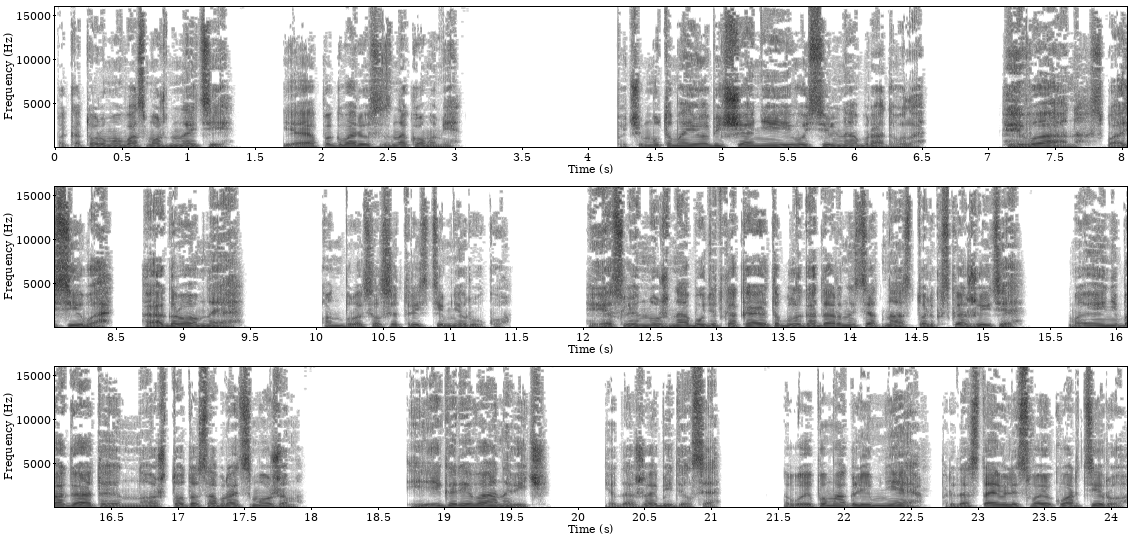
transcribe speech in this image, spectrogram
по которому вас можно найти. Я поговорю со знакомыми». Почему-то мое обещание его сильно обрадовало. «Иван, спасибо! Огромное!» Он бросился трясти мне руку. «Если нужна будет какая-то благодарность от нас, только скажите. Мы не богаты, но что-то собрать сможем». «Игорь Иванович!» Я даже обиделся. «Вы помогли мне, предоставили свою квартиру,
